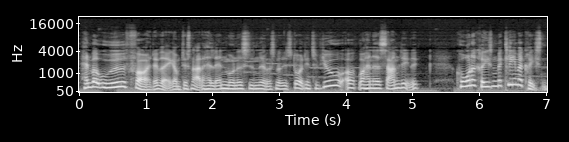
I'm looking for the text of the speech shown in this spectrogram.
Han var ude for, det ved jeg ikke, om det er snart er halvanden måned siden, eller sådan noget, i et stort interview, og, hvor han havde sammenlignet coronakrisen med klimakrisen,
